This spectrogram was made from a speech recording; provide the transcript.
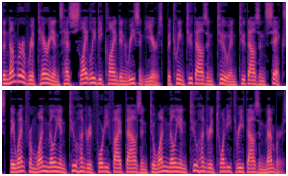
The number of Rotarians has slightly declined in recent years. Between 2002 and 2006, they went from 1,245,000 to 1,223,000 members.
